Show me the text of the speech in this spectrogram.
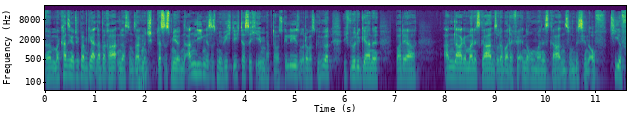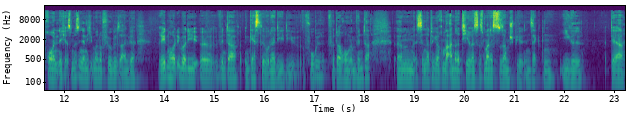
äh, man kann sich natürlich beim Gärtner beraten lassen und sagen, mhm. Mensch, das ist mir ein Anliegen, das ist mir wichtig, dass ich eben, habe da was gelesen oder was gehört, ich würde gerne bei der Anlage meines Gartens oder bei der Veränderung meines Gartens so ein bisschen auf tierfreundlich. Es müssen ja nicht immer nur Vögel sein. Wir reden heute über die äh, Wintergäste oder die, die Vogelfütterung im Winter. Ähm, es sind natürlich auch immer andere Tiere. Es ist mal das Zusammenspiel. Insekten, Igel. Der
